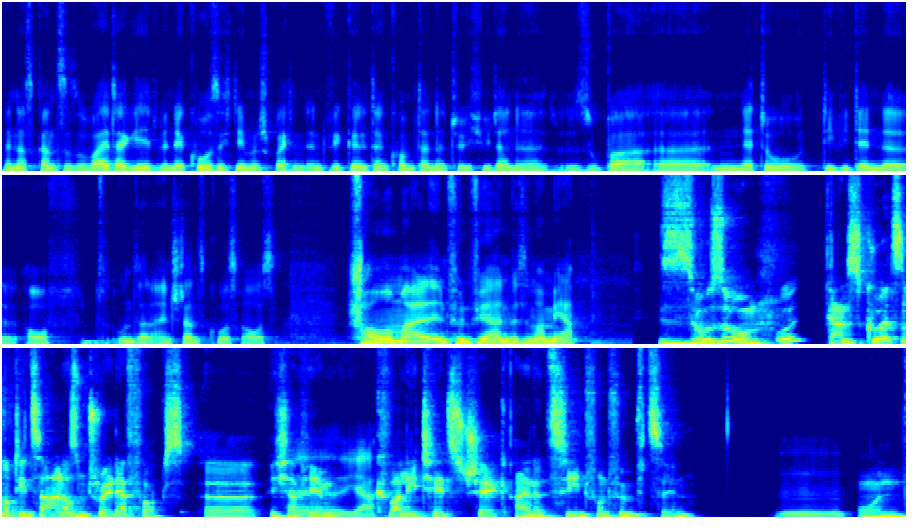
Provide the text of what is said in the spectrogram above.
Wenn das Ganze so weitergeht, wenn der Kurs sich dementsprechend entwickelt, dann kommt dann natürlich wieder eine super äh, Netto-Dividende auf unseren Einstandskurs raus. Schauen wir mal, in fünf Jahren wissen wir mehr. So, so. Cool. Ganz kurz noch die Zahlen aus dem Trader Fox. Äh, ich habe hier im äh, ja. Qualitätscheck eine 10 von 15. Mhm. Und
